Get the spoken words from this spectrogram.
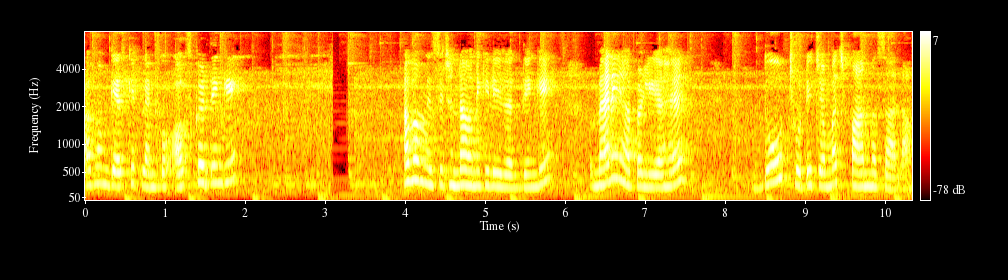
अब हम गैस के फ्लेम को ऑफ़ कर देंगे। अब हम इसे ठंडा होने के लिए रख देंगे। मैंने यहाँ पर लिया है दो छोटे चम्मच पान मसाला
